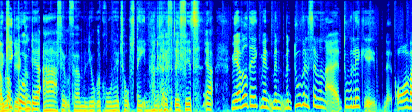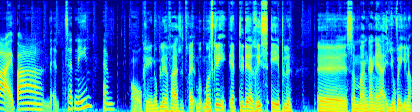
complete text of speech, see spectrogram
og kigge på dem der. Ah, 45 millioner kroner i to sten. Hold kæft, det er fedt. Ja. Men jeg ved det ikke, men, men, men du vil simpelthen ej, du vil ikke øh, overveje bare at tage den ene af dem. Oh, okay, nu bliver jeg faktisk lidt fred. Må- Måske at det der risæble, øh, som mange gange er i juveler,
